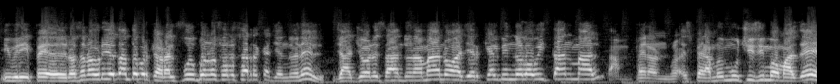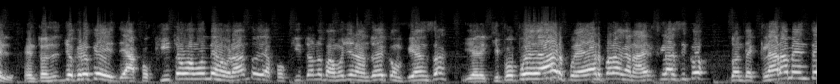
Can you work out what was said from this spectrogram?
Y Pedrosa no brilló tanto porque ahora el fútbol no solo está recayendo en él. Ya John está dando una mano. Ayer Kelvin no lo vi tan mal, pero esperamos muchísimo más de él. Entonces yo creo que de a poquito vamos mejorando, de a poquito nos vamos llenando de confianza y el equipo puede dar, puede dar para ganar el clásico, donde claramente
